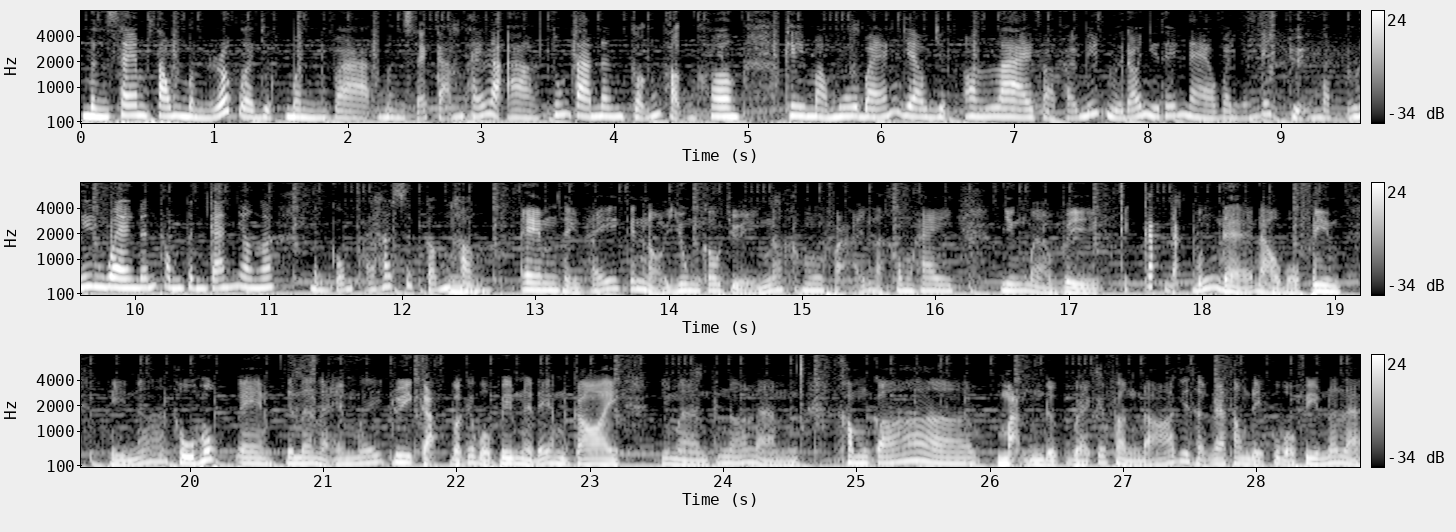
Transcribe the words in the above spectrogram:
Mình xem xong mình rất là giật mình và mình sẽ cảm thấy là à chúng ta nên cẩn thận hơn khi mà mua bán giao dịch online và phải biết người đó như thế nào và những cái chuyện mà liên quan đến thông tin cá nhân á mình cũng phải hết sức cẩn thận. Ừ. em thì thấy cái nội dung câu chuyện nó không phải là không hay nhưng mà vì cái cách đặt vấn đề ở đầu bộ phim thì nó thu hút em cho nên là em mới truy cập vào cái bộ phim này để em coi nhưng mà nó là không có ờ, mạnh được về cái phần đó. Chứ thật ra thông điệp của bộ phim đó là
